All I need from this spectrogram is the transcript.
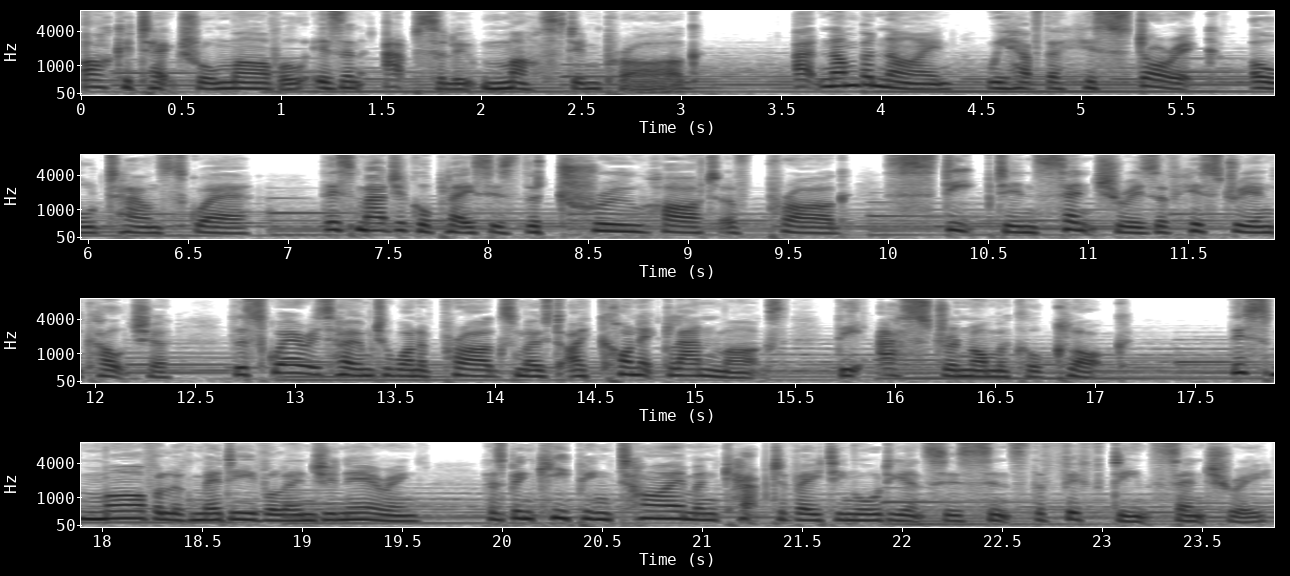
architectural marvel is an absolute must in Prague. At number nine, we have the historic Old Town Square. This magical place is the true heart of Prague, steeped in centuries of history and culture. The square is home to one of Prague's most iconic landmarks, the astronomical clock. This marvel of medieval engineering has been keeping time and captivating audiences since the 15th century.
